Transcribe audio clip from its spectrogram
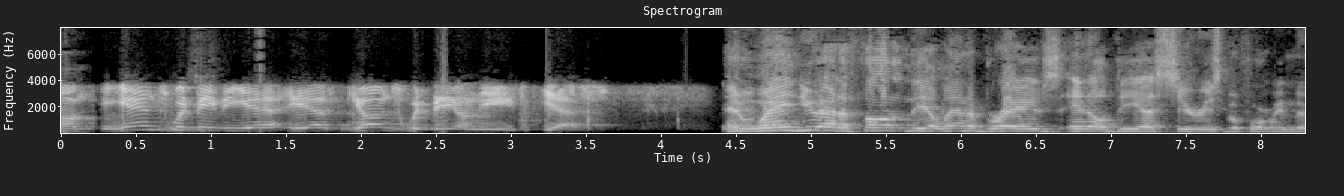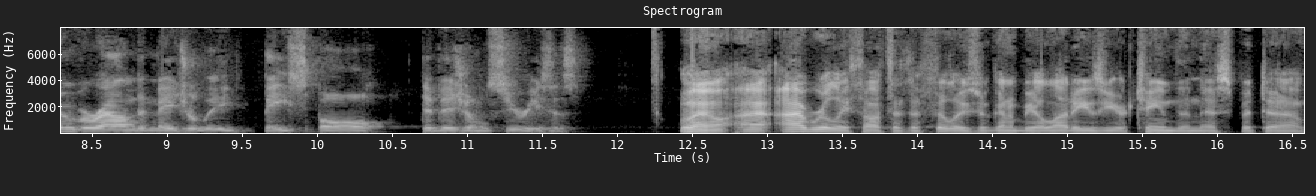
Um, Yens would be the yes. Yuns would be on the east. Yes. And Wayne, you had a thought on the Atlanta Braves NLDS series before we move around to Major League Baseball divisional series. Well, I, I really thought that the Phillies were going to be a lot easier team than this, but uh,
